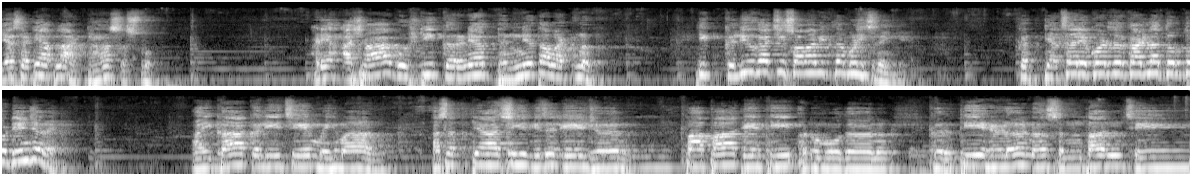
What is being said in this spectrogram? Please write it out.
यासाठी आपला अट्टहास असतो. आणि अशा गोष्टी करण्यात धन्यता वाटणं ही कलियुगाची स्वाभाविकता मुळीच नाहीये. कारण त्याचा रेकॉर्ड जर काढला तर तो डेंजर आहे. ऐका कलीचे महिमान असत्याशी रिजले जन पापा देती अनुमोदन करती हेळण संतांचे.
